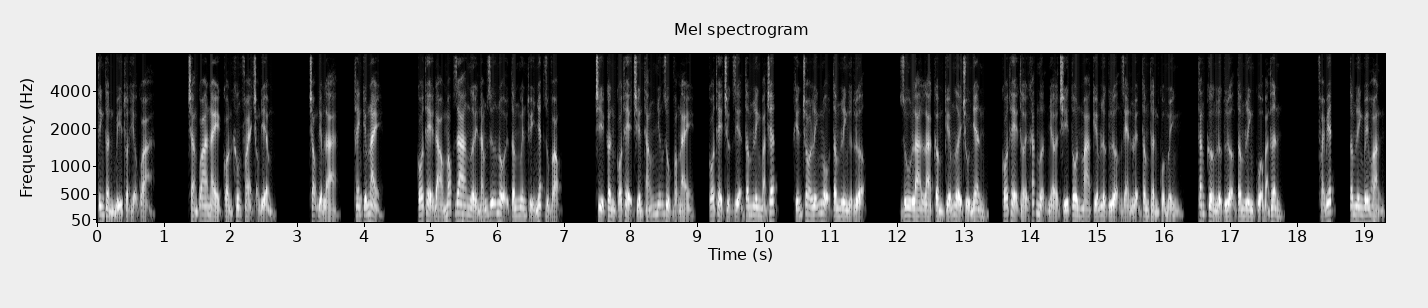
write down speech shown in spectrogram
tinh thần bí thuật hiệu quả. Chẳng qua này còn không phải trọng điểm. Trọng điểm là, thanh kiếm này, có thể đào móc ra người nắm giữ nội tâm nguyên thủy nhất dục vọng. Chỉ cần có thể chiến thắng những dục vọng này, có thể trực diện tâm linh bản chất, khiến cho lĩnh ngộ tâm linh lực lượng. Dù là là cầm kiếm người chủ nhân, có thể thời khắc mượn nhờ trí tôn ma kiếm lực lượng rèn luyện tâm thần của mình, tăng cường lực lượng tâm linh của bản thân. Phải biết, tâm linh bế hoàn,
